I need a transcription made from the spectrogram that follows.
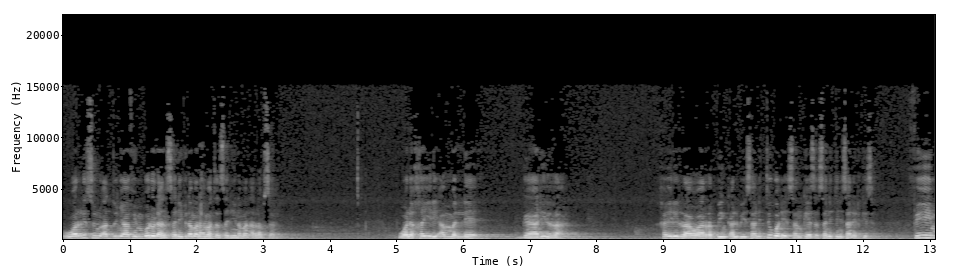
ورسن الدنيا في بلولان سني في نمن همة سني نمن أرب سن والخير أما اللي gaariirraa khayriirraa waan rabbiin qalbii isaanitti godhe san keessa sanittiin isaan erkisa fiihim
